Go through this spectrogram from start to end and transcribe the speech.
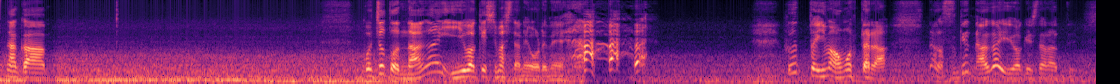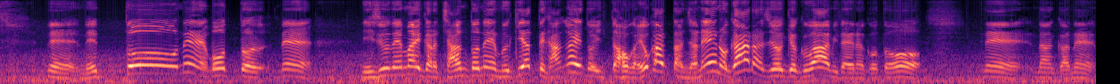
うん。なんか、これちょっと長い言い訳しましたね、俺ね。ふっと今思ったら、なんかすげえ長い言い訳したなって。ねネットをね、もっとね、20年前からちゃんとね、向き合って考えといった方が良かったんじゃねえのか、ラジオ局は、みたいなことを、ね、なんかね、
